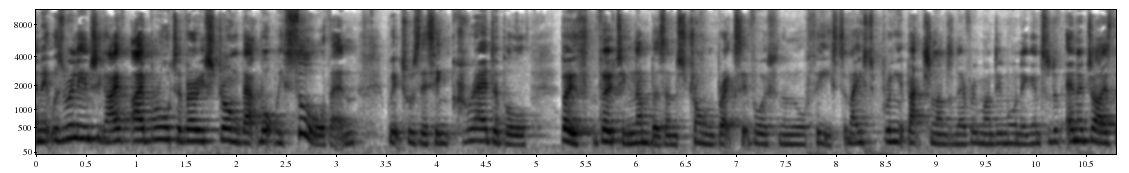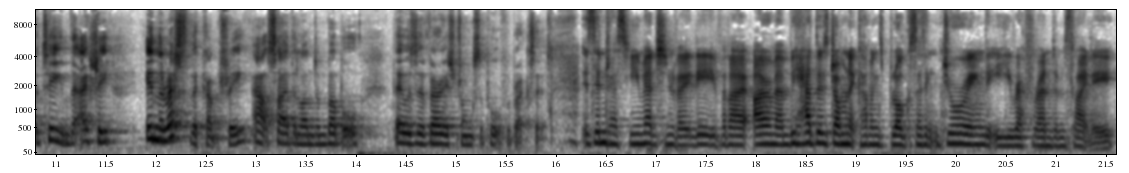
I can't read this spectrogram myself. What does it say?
and it was really interesting. I, I brought a very strong, that what we saw then, which was this incredible, both voting numbers and strong Brexit voice from the North East. And I used to bring it back to London every Monday morning and sort of energise the team that actually in the rest of the country, outside the London bubble, there was a very strong support for Brexit. It's interesting, you mentioned Vote Leave, and I, I remember we had those Dominic Cummings blogs, I think, during the EU referendum slightly,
